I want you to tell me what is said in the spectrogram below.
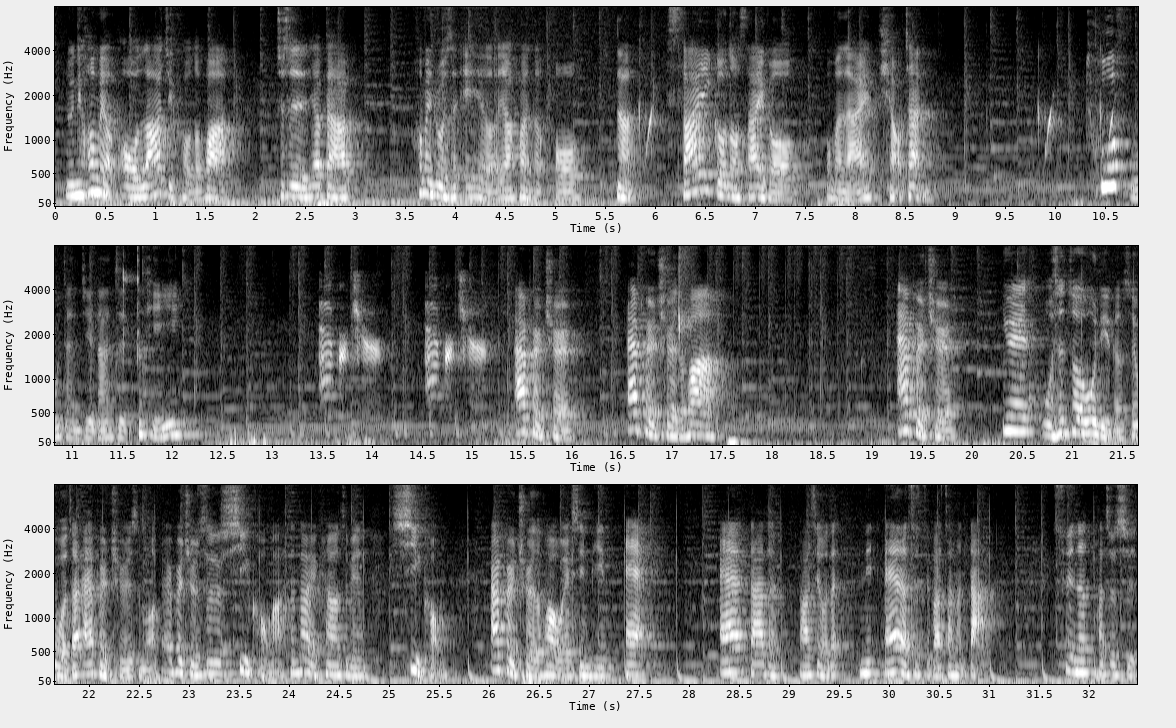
如果你后面有 o logical 的话，就是要把它后面如果是 a l 要换成 o。那 cycle no cycle，我们来挑战托福等级单词。问题 aperture, aperture, aperture aperture 的话，aperture，因为我是做物理的，所以我知道 aperture 是什么？aperture 是细孔嘛，但大家也看到这边细孔。aperture 的话，我会先拼 a a，大家的发现我在念 a 的时候嘴巴张很大，所以呢，它就是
